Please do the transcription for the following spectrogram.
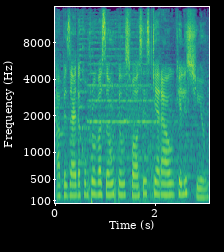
apesar da comprovação pelos fósseis que era algo que eles tinham.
